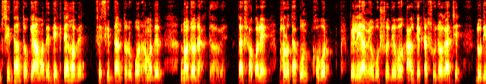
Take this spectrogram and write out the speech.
সিদ্ধান্তকে আমাদের দেখতে হবে, সেই সিদ্ধান্তর উপর আমাদের নজর রাখতে হবে। তাই সকলে ভালো থাকুন, খবর পেলেই আমি অবশ্যই দেব, কালকে একটা সুযোগ আছে, যদি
